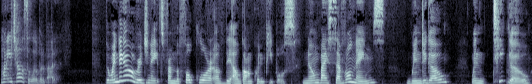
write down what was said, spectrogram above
why don't you tell us a little bit about it? The Wendigo originates from the folklore of the Algonquin peoples, known by several names Wendigo, Wintigo,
